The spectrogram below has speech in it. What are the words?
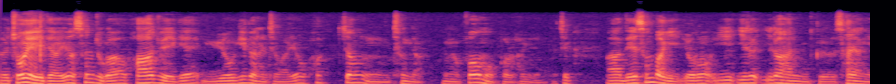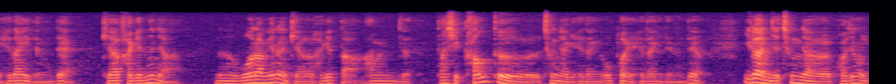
어, 조회에 대하여 선주가 화주에게 유효기간을 정하여 확정 청약, 펌 오퍼를 하게 됩니다. 즉, 아, 내 선박이 요러, 이, 이러 한 그 사양에 해당이 되는데, 계약하겠느냐 원하면은 계약을 하겠다 하면 이제 다시 카운트 청약에 해당이 오퍼에 해당이 되는데요. 이러한 이제 청약 과정을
